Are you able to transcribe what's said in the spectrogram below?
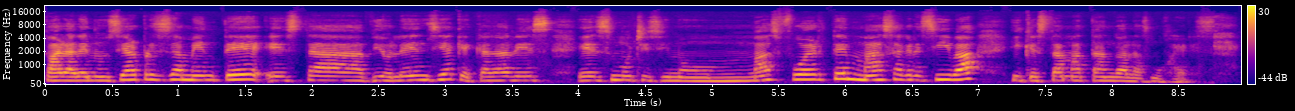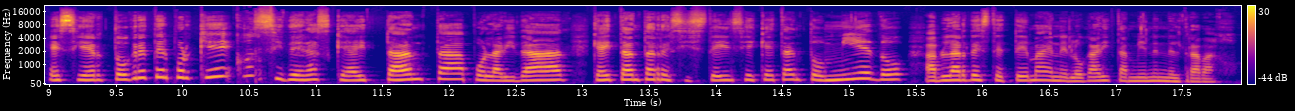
para denunciar precisamente esta violencia que cada vez es muchísimo más fuerte, más agresiva y que está matando a las mujeres. Es cierto. Gretel, ¿por qué consideras que hay tanta polaridad, que hay tanta resistencia y que hay tanto miedo a hablar de este tema en el hogar y también en el trabajo?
